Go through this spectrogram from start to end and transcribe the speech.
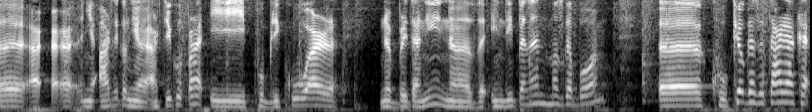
ë uh, një artikull, një artikull pra i publikuar në Britani në The Independent, mos gabohem, ë uh, ku kjo gazetarja ka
